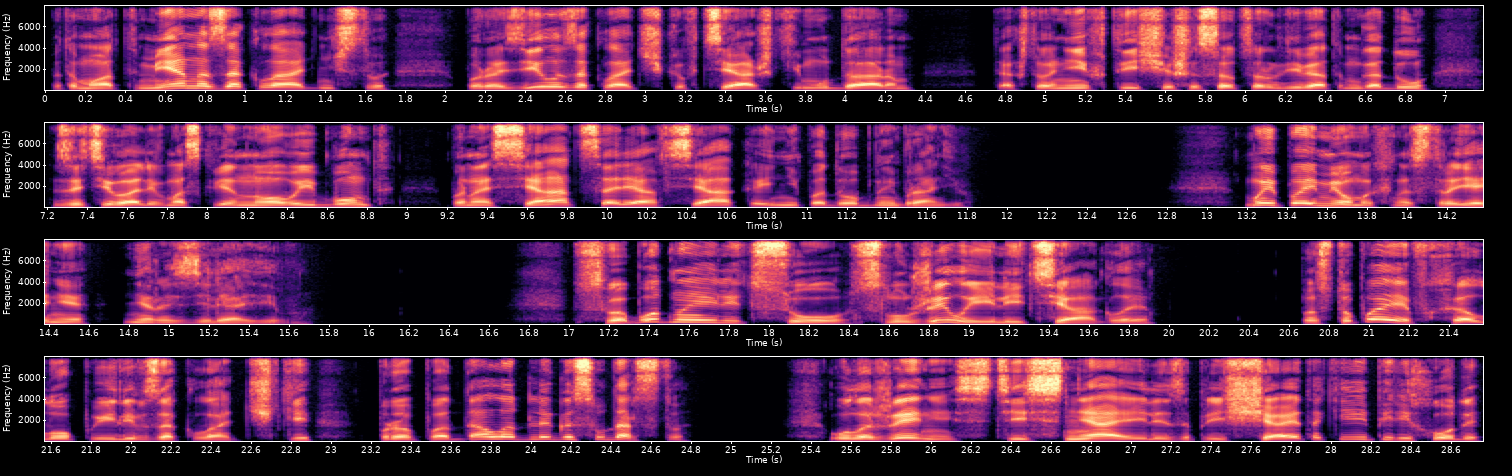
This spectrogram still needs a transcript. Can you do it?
Потому отмена закладничества поразила закладчиков тяжким ударом, так что они в 1649 году затевали в Москве новый бунт, понося царя всякой неподобной бранью. Мы поймем их настроение, не разделяя его. Свободное лицо, служилое или тяглое, поступая в холопы или в закладчики, пропадало для государства. Уложение, стесняя или запрещая такие переходы,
